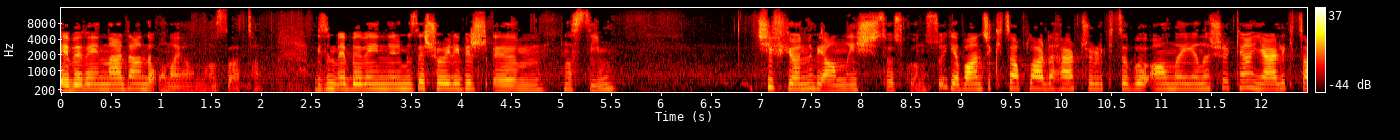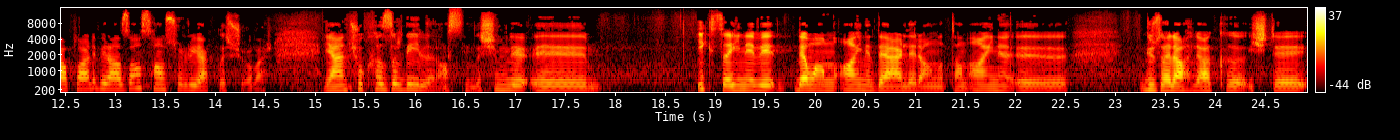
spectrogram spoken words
ebeveynlerden de onay almaz zaten. Bizim ebeveynlerimize şöyle bir e, nasıl diyeyim çift yönlü bir anlayış söz konusu. Yabancı kitaplarda her türlü kitabı almaya yanaşırken yerli kitaplarda biraz daha sansürlü yaklaşıyorlar. Yani çok hazır değiller aslında. Şimdi e, X yayın evi devamlı aynı değerleri anlatan, aynı e, güzel ahlakı, işte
